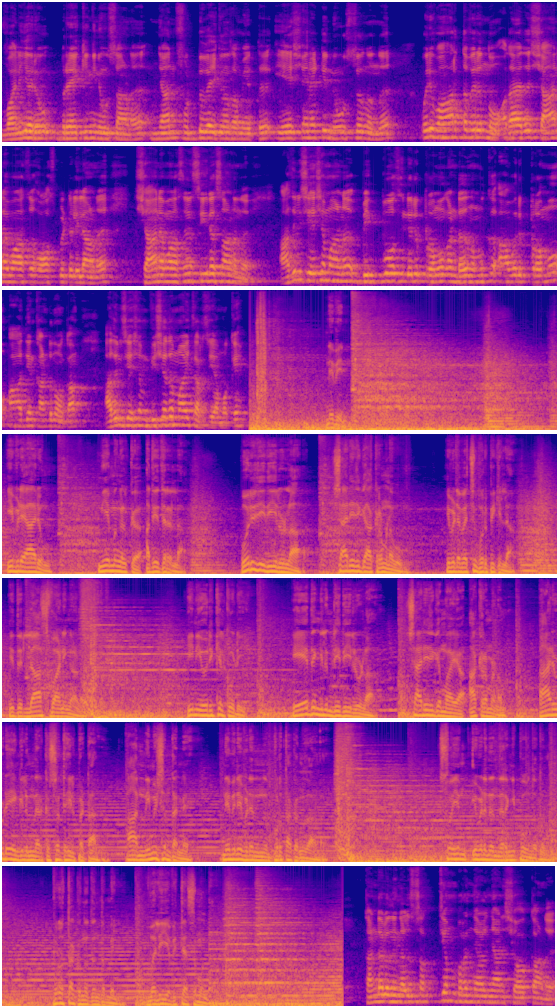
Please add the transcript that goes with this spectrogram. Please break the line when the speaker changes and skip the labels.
വലിയൊരു ബ്രേക്കിംഗ് ന്യൂസാണ് ഞാൻ ഫുഡ് കഴിക്കുന്ന സമയത്ത് ഏഷ്യാനെറ്റ് ന്യൂസിൽ നിന്ന് ഒരു വാർത്ത വരുന്നു. അതായത് ഷാനവാസ് ഹോസ്പിറ്റലിലാണ് ഷാനവാസിന് സീരിയസ് ആണെന്ന്. അതിനുശേഷമാണ് ബിഗ് ബോസിന്റെ ഒരു പ്രൊമോ കണ്ടത്. നമുക്ക് ആ ഒരു പ്രൊമോ ആദ്യം കണ്ടു നോക്കാം. അതിനുശേഷം വിശദമായി ചർച്ച ചെയ്യാം. ഓക്കെ
ഇവിടെ ആരും നിയമങ്ങൾക്ക് അതീതരല്ല. ഒരു രീതിയിലുള്ള ശാരീരിക ആക്രമണവും ഇവിടെ വെച്ച് പൊറിപ്പിക്കില്ല. ഇത് ലാസ്റ്റ് വാണിംഗ് ആണ്. ഇനി ഒരിക്കൽ കൂടി ഏതെങ്കിലും രീതിയിലുള്ള ശാരീരികമായ ആക്രമണം ആരുടെയെങ്കിലും നേർക്ക് ശ്രദ്ധയിൽപ്പെട്ടാൽ ആ നിമിഷം തന്നെ നെവിനെ ഇവിടെ നിന്ന് പുറത്താക്കുന്നതാണ്. സ്വയം ഇവിടെ നിന്ന് ഇറങ്ങിപ്പോകുന്നതും പുറത്താക്കുന്നതും തമ്മിൽ വലിയ വ്യത്യാസമുണ്ട്.
കണ്ടല്ലോ നിങ്ങൾ സത്യം പറഞ്ഞാൽ ഞാൻ ഷോക്കാണ്.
